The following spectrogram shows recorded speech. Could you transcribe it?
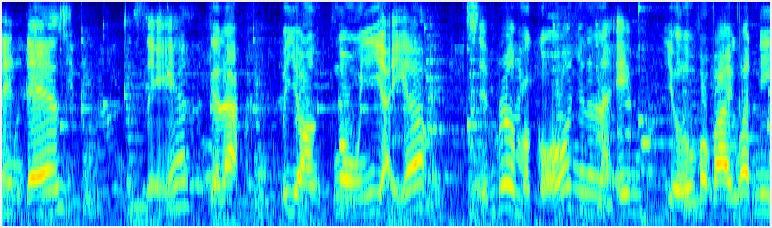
And then sẽ gọi là Bây giờ ngồi như vậy á Sẽ rất là mở cổ Cho nên là em dựa vào vai của anh đi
